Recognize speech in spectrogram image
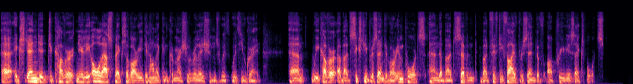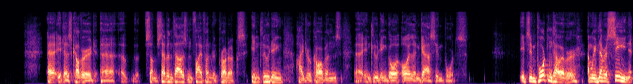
uh, extended to cover nearly all aspects of our economic and commercial relations with Ukraine. Um, we cover about 60% of our imports and about 55% of our previous exports. Uh, it has covered uh, uh, some 7,500 products, including hydrocarbons, including oil and gas imports. It's important, however, and we've never seen,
